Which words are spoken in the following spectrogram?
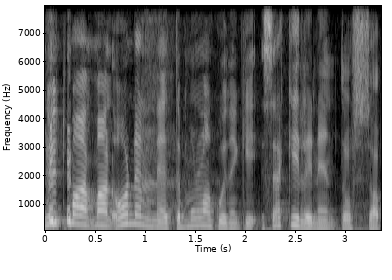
nyt mä, mä oon onnellinen, että mulla on kuitenkin säkillinen tuossa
